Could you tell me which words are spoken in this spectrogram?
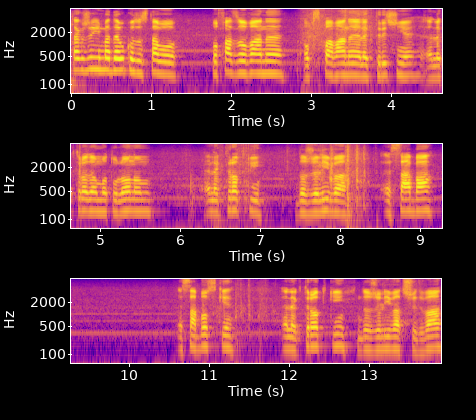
Także imadełko zostało pofazowane, obspawane elektrycznie elektrodą motuloną. Elektrodki do żeliwa Esaba. Esabowskie elektrodki do żeliwa 3.2.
